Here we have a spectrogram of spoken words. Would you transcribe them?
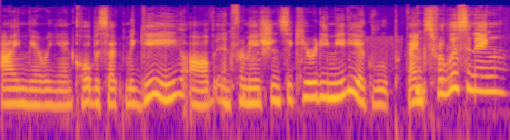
I'm Marianne Kolbasuk McGee of Information Security Media Group. Thanks for listening.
